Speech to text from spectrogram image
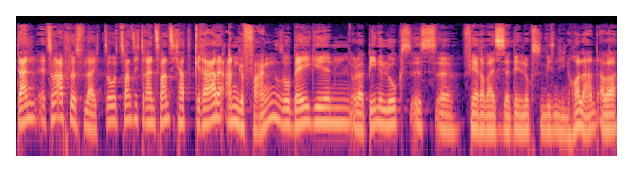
dann äh, zum Abschluss vielleicht. So 2023 hat gerade angefangen. So Belgien oder Benelux ist, äh, fairerweise ist ja Benelux im Wesentlichen Holland, aber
